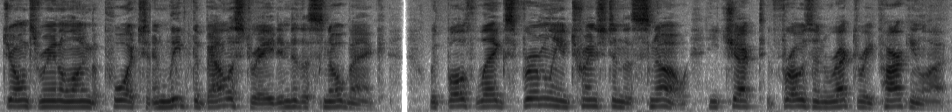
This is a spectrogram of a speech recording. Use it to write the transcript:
Jones ran along the porch and leaped the balustrade into the snowbank. With both legs firmly entrenched in the snow, he checked the frozen rectory parking lot.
